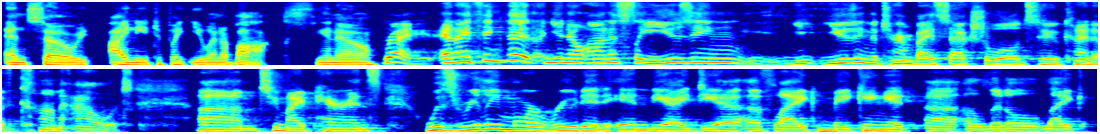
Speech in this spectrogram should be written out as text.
and so i need to put you in a box you know Right. And I think that, you know, honestly, using using the term bisexual to kind of come out um, to my parents was really more rooted in the idea of like making it uh, a little like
